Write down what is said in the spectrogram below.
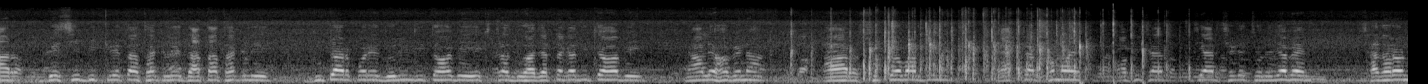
আর বেশি বিক্রেতা থাকলে, দাতা থাকলে দুটার পরে দলিল দিতে হবে এক্সট্রা দু হাজার টাকা দিতে হবে, নাহলে হবে না। আর শুক্রবার দিন একটার সময় অফিসার চেয়ার ছেড়ে চলে যাবেন। সাধারণ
